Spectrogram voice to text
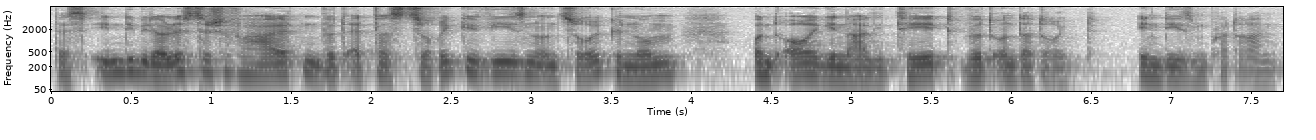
Das individualistische Verhalten wird etwas zurückgewiesen und zurückgenommen und Originalität wird unterdrückt in diesem Quadranten.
